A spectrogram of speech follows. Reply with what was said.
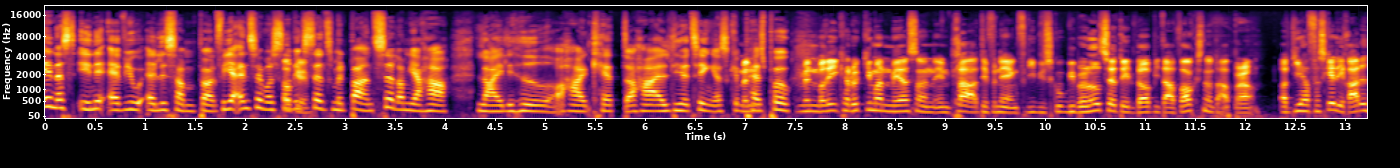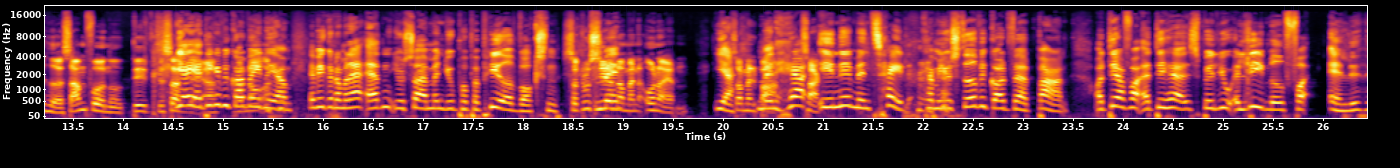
inderst inde er vi jo alle sammen børn. For jeg anser mig stadigvæk Okay. selv som et barn, selvom jeg har lejlighed og har en kat og har alle de her ting, jeg skal Men- passe på. Men Marie, kan du ikke give mig en mere sådan en klar definering? Fordi vi, skulle, vi bliver nødt til at dele det op i, der er voksne og der er børn. Og de har forskellige rettigheder i samfundet. Det, det er sådan, ja, ja, det, det er. kan vi godt være enige om. Jeg ved når man er 18, jo, så er man jo på papiret voksen. Så du siger, Men- når man er under 18? Ja, Så er man barn. men herinde mentalt kan man jo stadigvæk godt være et barn. Og derfor er det her spil jo lige med for alle.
